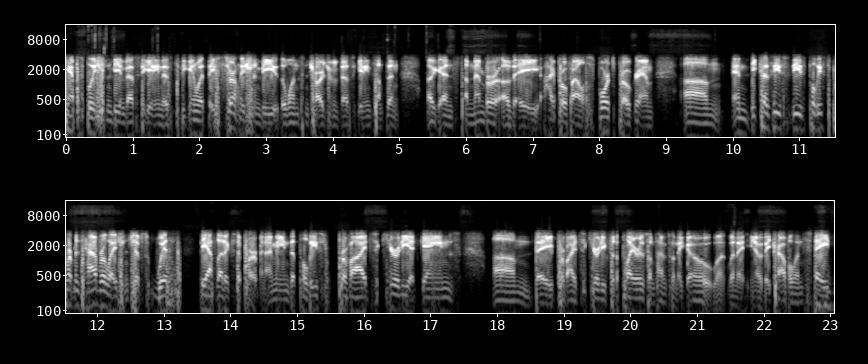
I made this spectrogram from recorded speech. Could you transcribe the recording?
Campus police shouldn't be investigating this to begin with. They certainly shouldn't be the ones in charge of investigating something against a member of a high-profile sports program. Um, and because these these police departments have relationships with the athletics department. I mean, the police provide security at games. Um, they provide security for the players sometimes when they go when they you know they travel in state.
